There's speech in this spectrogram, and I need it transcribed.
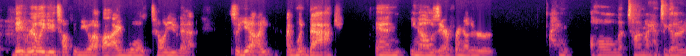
they really do toughen you up. I, I will tell you that. So yeah, I I went back, and you know I was there for another. I, all that time I had to go.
